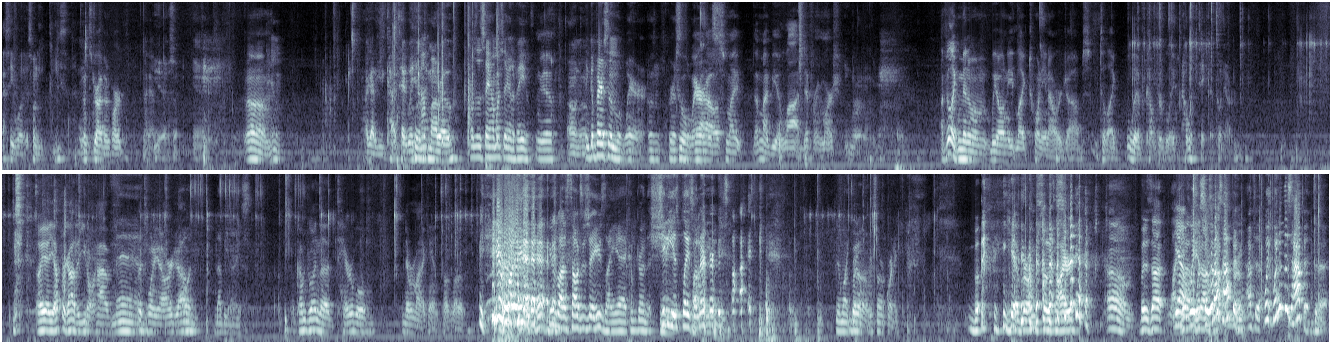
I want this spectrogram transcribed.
I see what it's on the east side. It's driving park. okay. Yeah, so yeah. Um, Damn. I gotta get in contact with him tomorrow. I was gonna say how much they're gonna pay you Yeah. I don't in know. comparison to where? In comparison To a warehouse might that might be a lot different, Marsh. I feel like minimum we all need like twenty an hour jobs to like live comfortably. I would take a twenty hour. Oh yeah, yeah. I forgot that you don't have Man. a twenty hour That job. would that'd be nice. Come join the terrible. Never mind. I can't talk about it. he was he was about to talk some shit. He was like, "Yeah, come join the shittiest place on Fuck earth." you. It's like, I'm like, But, bro, um, we're still recording. But yeah, bro, I'm so tired. Um, but is that like yeah, what- wait. what so what else happened, happened bro, after that? Wait, when did this happen? today?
